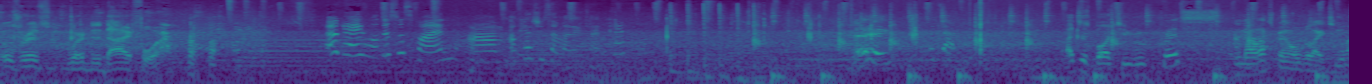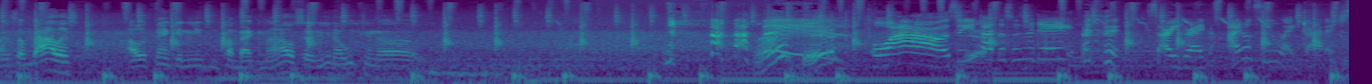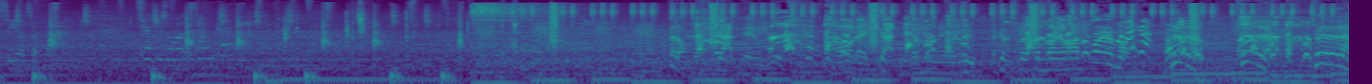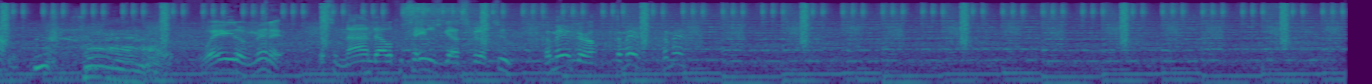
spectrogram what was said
Those ribs were to die for. Okay, well this was fun. Um, I'll catch you some other time, okay? hey, What's up? I just bought you Ruth Chris. You know, I spent over like 200 some dollars. I was thinking you can come back to my house and, you know, we can, uh... huh? Yeah. Wow, so you Yeah. thought this was a date? Sorry, Greg. I don't see you like that. Goddamn money. all that goddamn money on you. I could spend some money on my grandma. Oh spit it out. Spit it out. Spit it out. Wait a minute. There's some $9 potatoes you gotta spit up too. Come here, girl. Come here. Come here.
